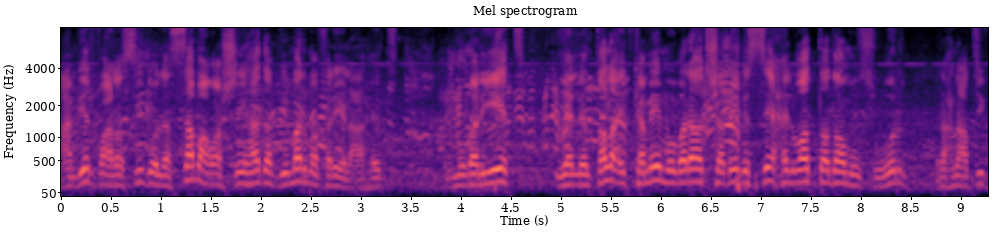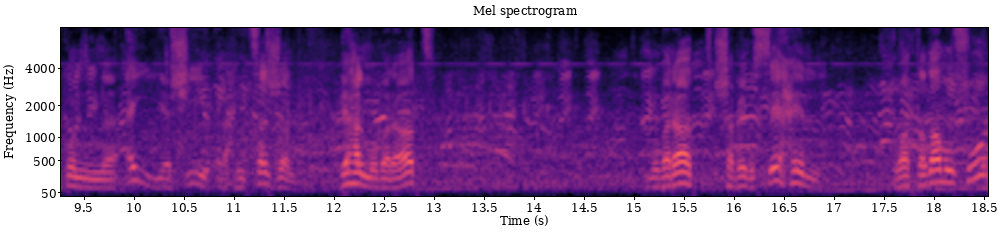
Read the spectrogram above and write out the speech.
عم بيرفع رصيده ل 27 هدف بمرمى فريق العهد. المباريات يلي انطلقت كمان مباراة شباب الساحل والتضامن. سور رح نعطيكم أي شيء رح يتسجل بهالمباراة. مباراة شباب الساحل والتضامن. سور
